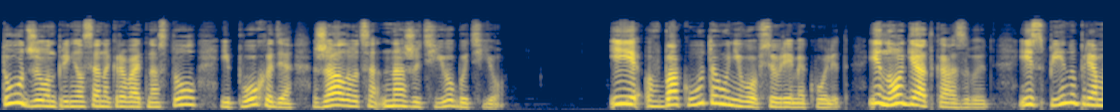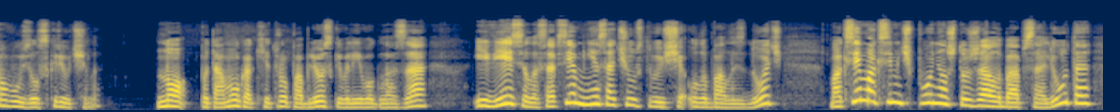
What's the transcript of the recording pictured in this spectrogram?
Тут же он принялся накрывать на стол и, походя, жаловаться на житье-бытье. И в боку-то у него все время колет, и ноги отказывают, и спину прямо в узел скрючило. Но потому как хитро поблескивали его глаза, и весело, совсем не сочувствующе улыбалась дочь, Максим Максимович понял, что жалоба Абсолюта —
